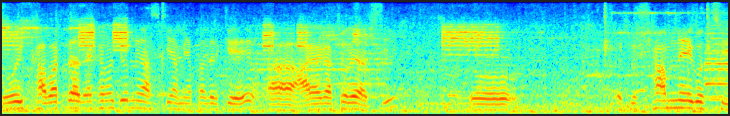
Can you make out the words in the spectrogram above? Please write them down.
তো ওই খাবারটা দেখানোর জন্য আজকে আমি আপনাদেরকে আগাগা চলে আসছি। তো একটু সামনে এগোচ্ছি।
